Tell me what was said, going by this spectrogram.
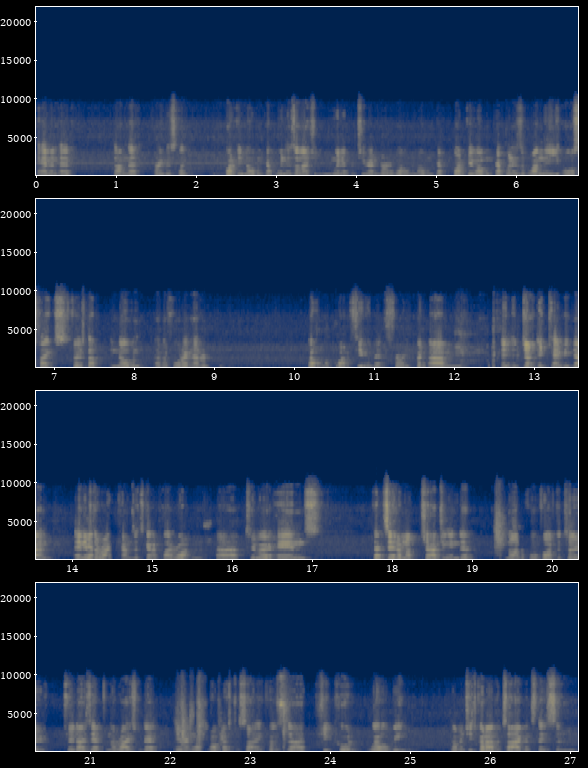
can and have done that previously. Quite a few Melbourne Cup winners. I know she didn't win it, but she ran very well in the Melbourne Cup. Quite a few Melbourne Cup winners have won the Orr Stakes first up in Melbourne over 1400. Well, not quite a few, about three, but um, it, it, just, it, can be done. And if yep. the rain comes, it's going to play right in, uh, to her hands. That said, I'm not charging into nine to four, five to two two days out from the race without hearing what Rob has to say because uh, she could well be. I mean, she's got other targets. There's some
